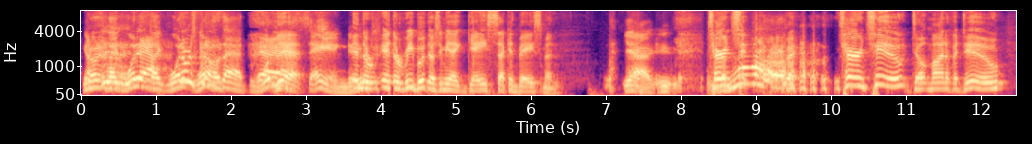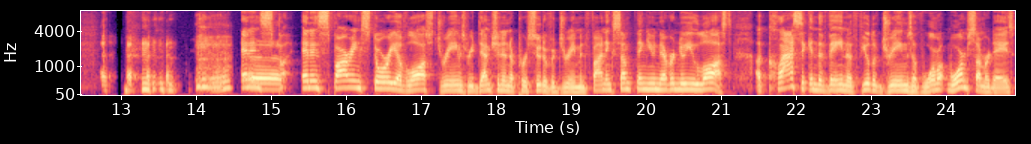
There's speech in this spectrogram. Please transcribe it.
You know, what I- like what is Yeah, like what there is was what is code. that? What Yeah. are you Yeah. saying, dude? In the in the reboot, there's gonna be a gay second baseman. Yeah, Turn two, turn two. Don't mind if I do. An, insp- an inspiring story of lost dreams, redemption in a pursuit of a dream, and finding something you never knew you lost. A classic in the vein of Field of Dreams of warm, warm summer days,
